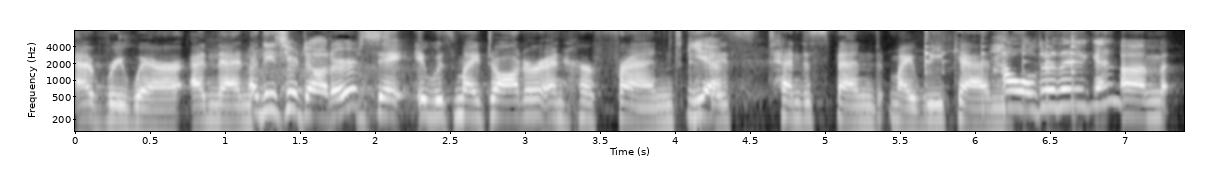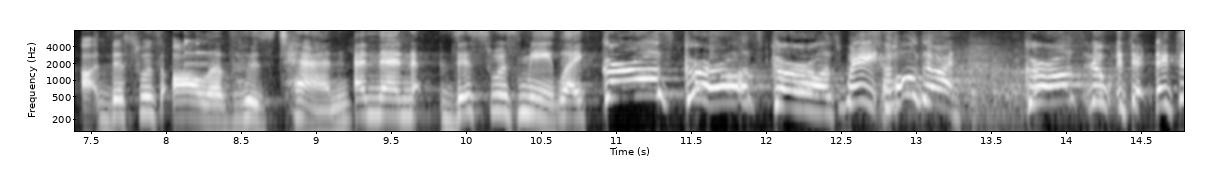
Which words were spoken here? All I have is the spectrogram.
everywhere, and then Are these your daughters? They, it was my daughter and her friend. 'cause I Yes. s- tend to spend my weekends. How old are they again? Um, uh, this was Olive, who's 10. And then this was me, like, girls, girls, girls. Wait, hold on. Girls, no, it, it- it's on the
